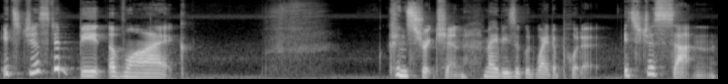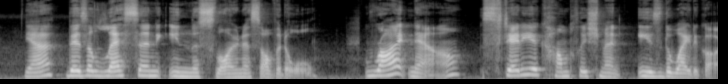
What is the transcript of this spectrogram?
It's just a bit of like constriction, maybe is a good way to put it. It's just Saturn, yeah? There's a lesson in the slowness of it all. Right now, steady accomplishment is the way to go.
